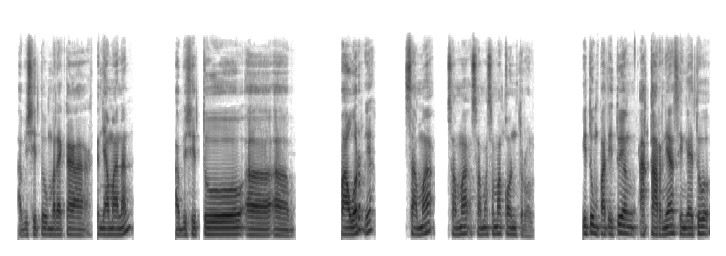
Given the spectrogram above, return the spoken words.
habis itu mereka kenyamanan, habis itu eh, eh, power ya, sama sama sama sama kontrol. Itu empat itu yang akarnya sehingga itu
